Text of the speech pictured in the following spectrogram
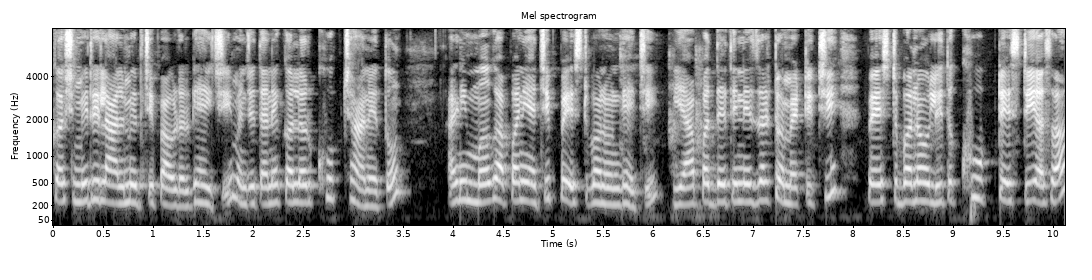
कश्मीरी लाल मिरची पावडर घ्यायची. म्हणजे त्याने कलर खूप छान येतो. आणि मग आपण याची पेस्ट बनवून घ्यायची. या पद्धतीने जर टोमॅटोची पेस्ट बनवली तर खूप टेस्टी असा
